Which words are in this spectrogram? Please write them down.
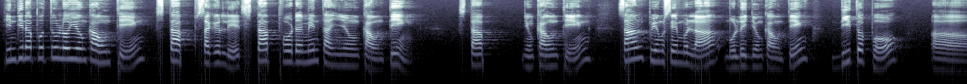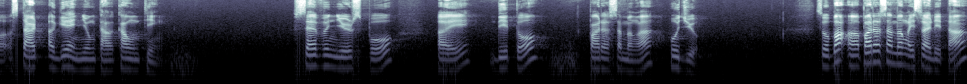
hindi na po tuloy yung counting, stop saglit, stop for the meantime yung counting. Stop yung counting. Saan po yung simula, muli yung counting? Dito po, uh, start again yung counting. Seven years po ay dito para sa mga Hudyo. So, ba, uh, para sa mga Israelita,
